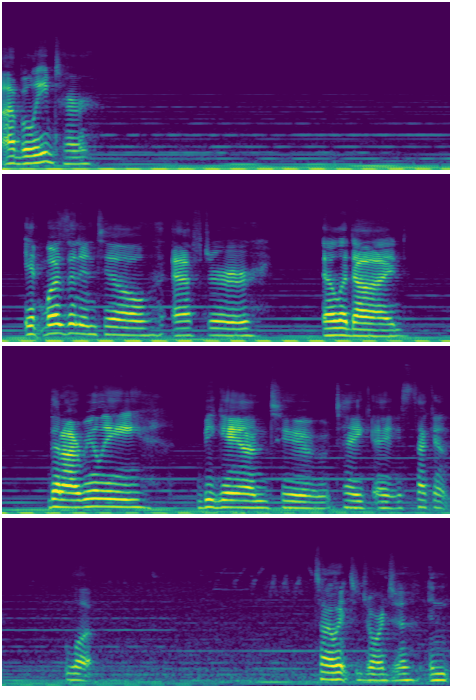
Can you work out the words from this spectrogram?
I believed her. It wasn't until after Ella died that I really began to take a second look. So I went to Georgia and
